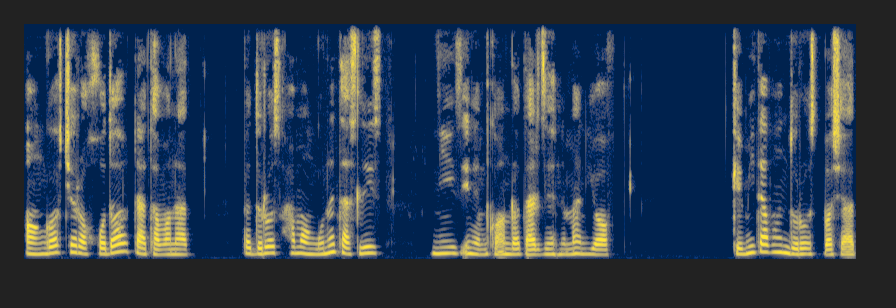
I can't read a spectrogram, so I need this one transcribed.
آنگاه چرا خدا نتواند و درست همانگونه تسلیس نیز این امکان را در ذهن من یافت که می توان درست باشد.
